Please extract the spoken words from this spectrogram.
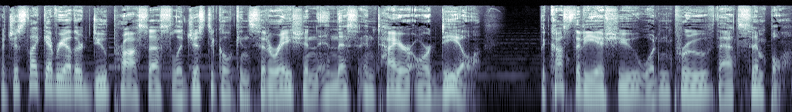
But just like every other due process logistical consideration in this entire ordeal, the custody issue wouldn't prove that simple.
